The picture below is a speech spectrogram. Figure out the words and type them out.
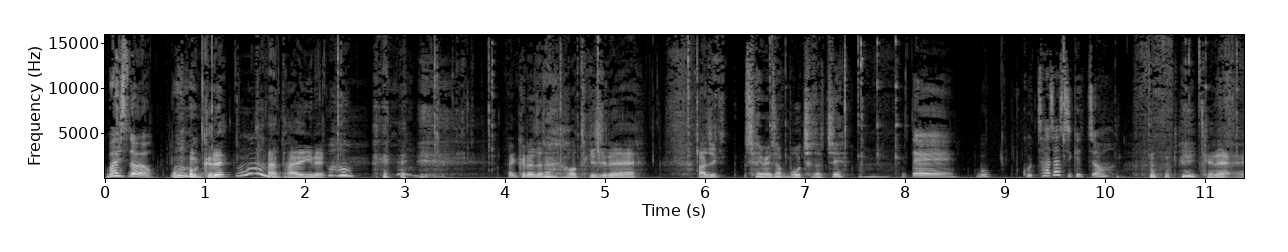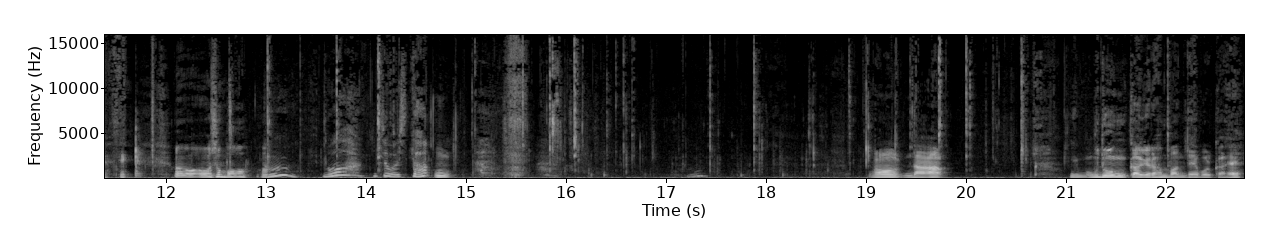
맛있어요. 어, 그래? 아, 다행이네. 아, 그나저나 어떻게 지내? 아직 새 회사 못 찾았지? 네. 뭐, 곧 찾아지겠죠. 그래. 어, 어서 먹어. 어. 음, 와, 진짜 맛있다. 어, 나 우동 가게를 한번 내볼까 해.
